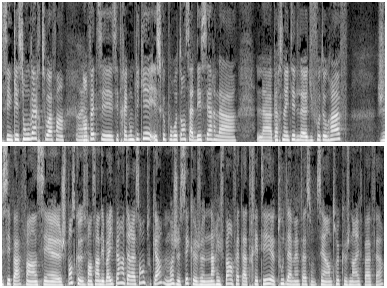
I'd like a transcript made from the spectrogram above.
C'est une question ouverte, tu vois. Enfin, en fait, c'est très compliqué. Est-ce que pour autant ça dessert la la personnalité du photographe? Je sais pas. Enfin, c'est, je pense que, enfin, c'est un débat hyper intéressant en tout cas. Moi, je sais que je n'arrive pas en fait à traiter tout de la même façon. C'est un truc que je n'arrive pas à faire.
